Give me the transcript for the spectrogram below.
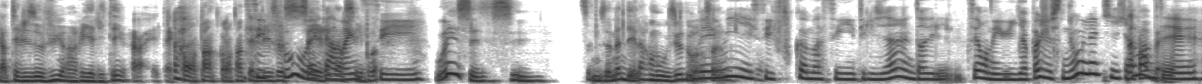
quand elle les a vus en réalité, ah, elle était Ah. contente, contente, elle les a fou, ouais, serrés dans ses même. bras. C'est... Oui, c'est, ça nous amène des larmes aux yeux de voir Mais ça. oui, c'est fou comment c'est intelligent. Dans- Tu sais, on est... il n'y a pas juste nous là, qui est Non, non, capable de.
